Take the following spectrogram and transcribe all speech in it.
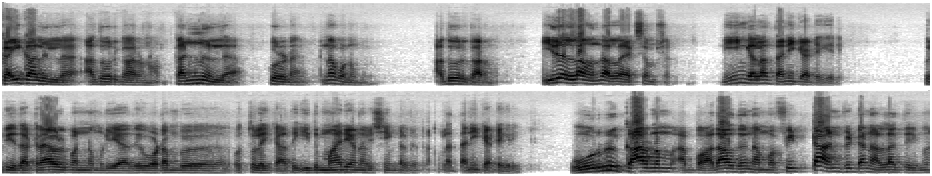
கை கால் இல்லை அது ஒரு காரணம். கண் இல்லை குருடன் என்ன பண்ண முடியும்? அது ஒரு காரணம். இதெல்லாம் வந்து அல்ல எக்ஸம்ஷன் நீங்கள்லாம் தனி கேட்டகரி புரியுதா? ட்ராவல் பண்ண முடியாது உடம்பு ஒத்துழைக்காது இது மாதிரியான விஷயங்கள் இருக்கிறாங்களா தனி கேட்டகரி ஒரு காரணம் அப்போ அதாவது நம்ம ஃபிட்டாக அன்ஃபிட்டான்னு நல்லா தெரியுமா?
